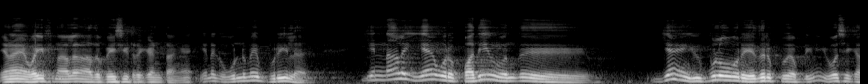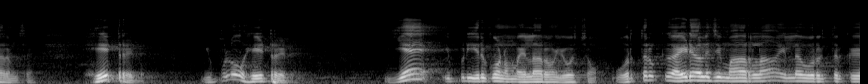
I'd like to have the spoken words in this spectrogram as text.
ஏன்னா என் ஒய்ஃப்னால நான் அதை பேசிகிட்டு இருக்கேன்ட்டாங்க. எனக்கு ஒன்றுமே புரியல. என்னால் ஏன் ஒரு பதிவு வந்து ஏன் இவ்வளோ ஒரு எதிர்ப்பு அப்படின்னு யோசிக்க ஆரம்பித்தேன் ஹேட்ரட் இவ்வளோ ஹேட்ரட் ஏன் இப்படி இருக்கோம் நம்ம எல்லாரும் யோசித்தோம் ஒருத்தருக்கு ஐடியாலஜி மாறலாம் இல்லை ஒருத்தருக்கு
